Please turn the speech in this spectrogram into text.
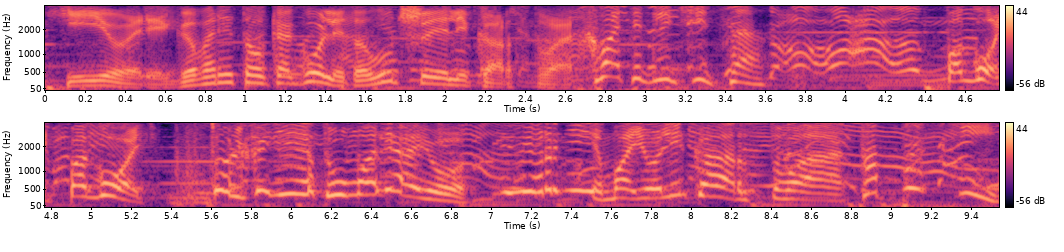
Хиори, говорит, алкоголь это лучшее лекарство. Хватит лечиться! Погодь, погодь! Только не это, умоляю! Верни мое лекарство! Отпусти!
